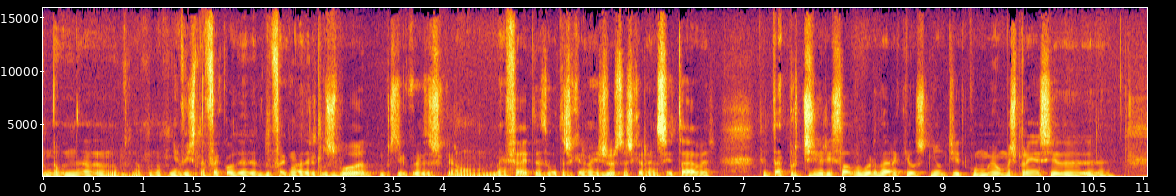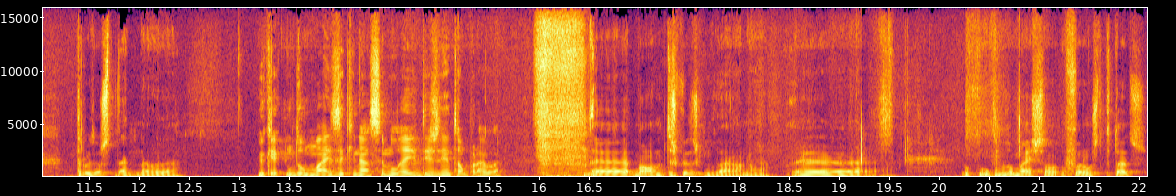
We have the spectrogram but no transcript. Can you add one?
no, no, no, no, tinha visto na Faculdade, do Faculdade de Direito de Lisboa, me parecia coisas que eram bem feitas, outras que eram injustas, que eram aceitáveis, tentar proteger e salvaguardar aqueles que tinham tido como eu uma experiência de trabalhador estudante, na verdade. E o que é que mudou mais aqui na Assembleia desde então para agora? Uh, bom, há muitas coisas que mudaram, não é? Uh, o, que mudou mais são, foram os deputados.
